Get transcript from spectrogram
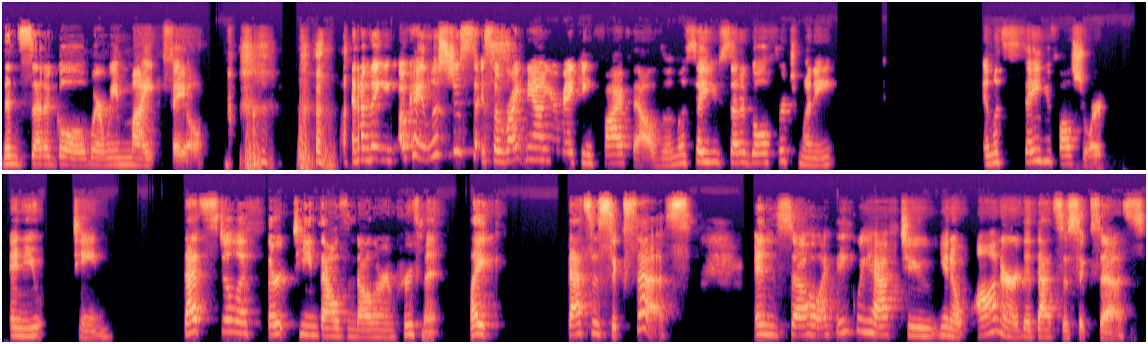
than set a goal where we might fail. and I'm thinking, okay, let's just say, so right now you're making 5,000. Let's say you set a goal for 20 and let's say you fall short and you 18. That's still a $13,000 improvement. Like that's a success. And so I think we have to, you know, honor that that's a success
